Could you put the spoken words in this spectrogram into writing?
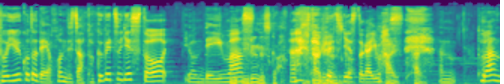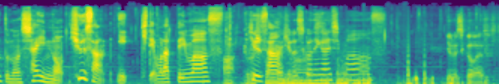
ということで本日は特別ゲストを呼んでいます。いるんですか？特別ゲストがいます。はいはい、あのトラントの社員のヒューさんに来てもらっています。ヒューさんよろしくお願いします。よろしくお願いします。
